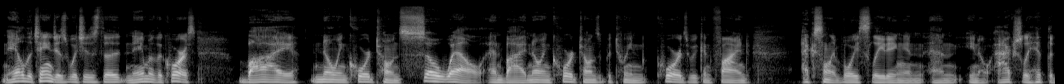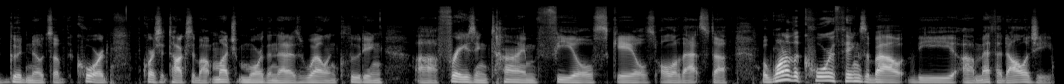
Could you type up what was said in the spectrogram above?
nail the changes, which is the name of the course, by knowing chord tones so well and by knowing chord tones between chords we can find excellent voice leading and and you know actually hit the good notes of the chord. Of course it talks about much more than that as well including uh, phrasing time feel scales all of that stuff. But one of the core things about the uh, methodology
